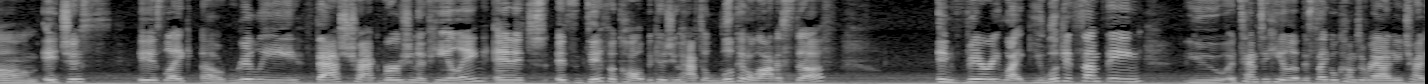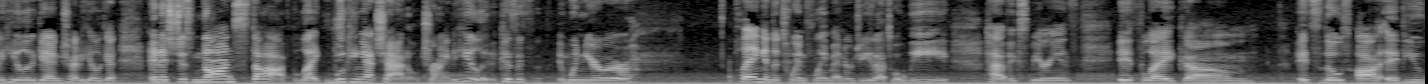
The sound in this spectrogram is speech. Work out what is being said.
um, it just is like a really fast track version of healing and it's it's difficult because you have to look at a lot of stuff in very like you look at something you attempt to heal it the cycle comes around you try to heal it again you try to heal again and it's just non-stop like looking at shadow trying to heal it because it's when you're playing in the twin flame energy that's what we have experienced it's like um it's those uh, if you've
